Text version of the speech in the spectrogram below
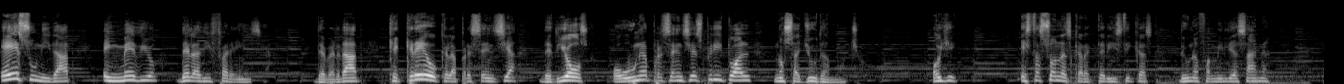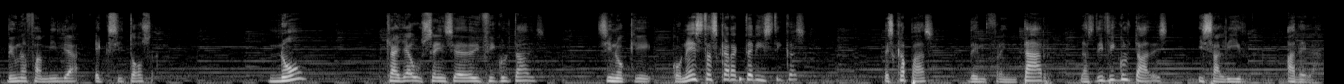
es unidad en medio de la diferencia. De verdad que creo que la presencia de Dios o una presencia espiritual nos ayuda mucho. Oye, estas son las características de una familia sana, de una familia exitosa. No que haya ausencia de dificultades, sino que con estas características es capaz de enfrentar las dificultades y salir adelante.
